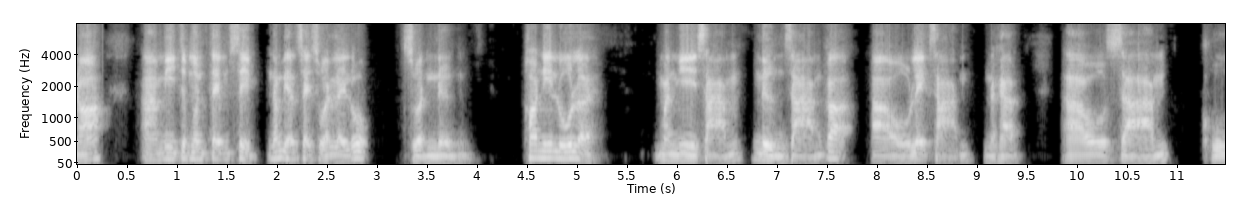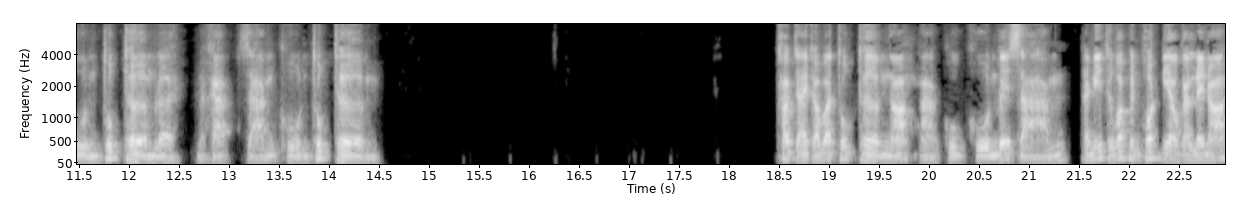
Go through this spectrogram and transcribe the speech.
เนาะอ่า มีจำนวนเต็ม10นักเรียนใส่ส่วนอะไรลูก ส่วนหนึ่งข้อนี้รู้เลย มันมีสามหนึ่งสามก็เอาเลขสามนะครับ เอาสาม คูณทุกเทอมเลยนะครับสามคูณทุกเทอม เข้าใจคำว่าทุกเทอมเนาะอ่าคูณคูณด้วยสามอันนี้ถือว่าเป็นพจน์เดียวกันเลยเนาะ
